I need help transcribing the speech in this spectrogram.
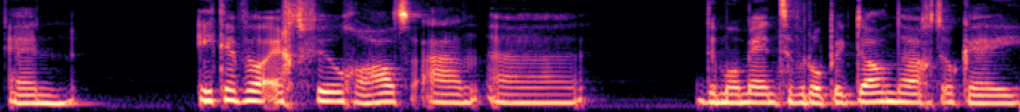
En ik heb wel echt veel gehad aan uh, de momenten waarop ik dan dacht: oké,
